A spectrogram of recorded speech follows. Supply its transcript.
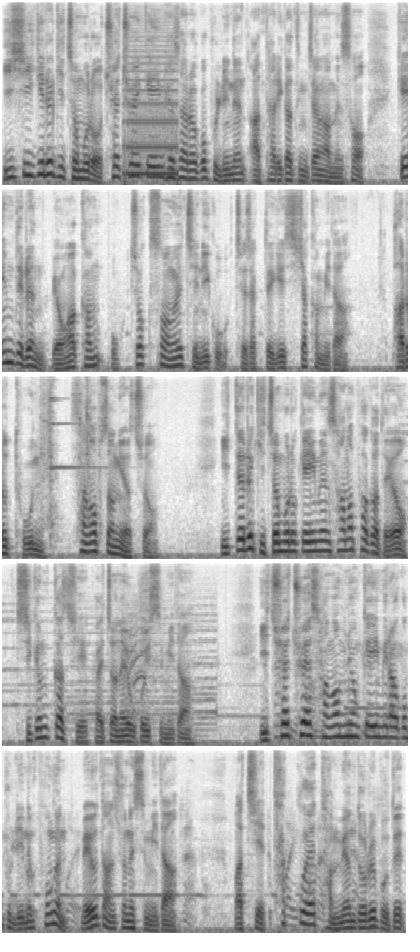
이 시기를 기점으로 최초의 게임 회사라고 불리는 아타리가 등장하면서 게임들은 명확한 목적성을 지니고 제작되기 시작합니다. 바로 돈, 상업성이었죠. 이때를 기점으로 게임은 산업화가 되어 지금까지 발전해오고 있습니다. 이 최초의 상업용 게임이라고 불리는 퐁은 매우 단순했습니다 마치 탁구의 단면도를 보듯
